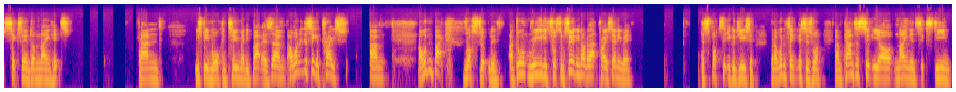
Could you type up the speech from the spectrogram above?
six earned on nine hits. And he's been walking too many batters. Um, I wanted to see a price. Um, I wouldn't back Ross Stripling. I don't really trust him, certainly not at that price anyway. The spots that you could use him, but I wouldn't think this is one. Um, Kansas City are nine and sixteen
